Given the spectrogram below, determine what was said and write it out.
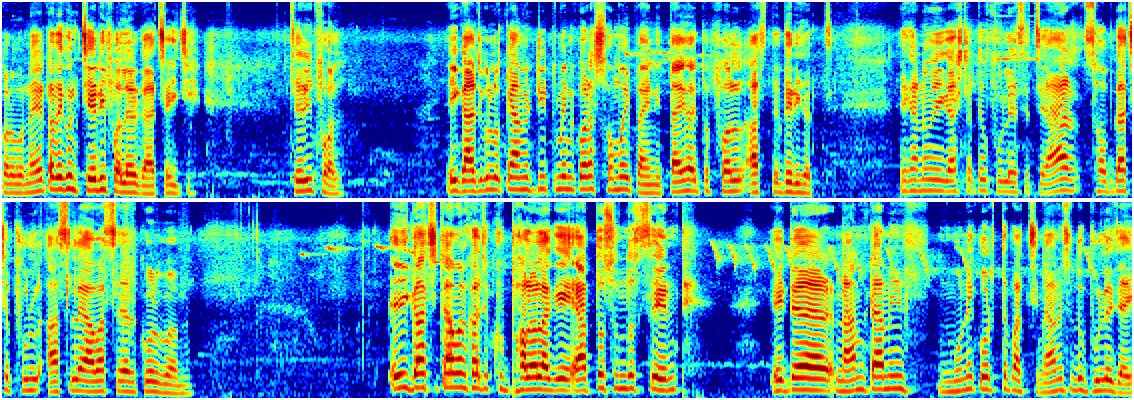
করব না। এটা দেখুন চেরি ফলের গাছ, এই যে, চেরি ফল। এই গাছগুলোকে আমি ট্রিটমেন্ট করার সময় পাইনি, তাই হয়তো ফল আসতে দেরি হচ্ছে। এখানেও এই গাছটাতেও ফুল এসেছে, আর সব গাছে ফুল আসলে আবার শেয়ার করব আমি। এই গাছটা আমার কাছে খুব ভালো লাগে, এত সুন্দর সেন্ট এটার নামটা আমি মনে করতে পারছি না, আমি শুধু ভুলে যাই,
